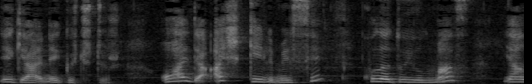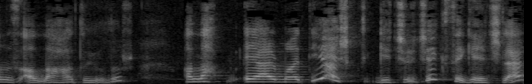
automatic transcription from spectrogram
yegane güçtür. O halde aşk kelimesi kula duyulmaz, yalnız Allah'a duyulur. Allah eğer maddi aşk geçirecekse gençler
